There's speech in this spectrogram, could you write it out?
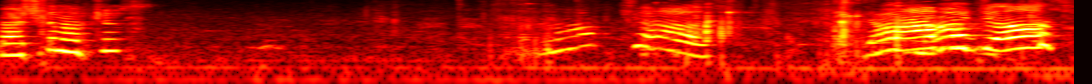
Başka ne yapacağız? Ne yapacağız?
